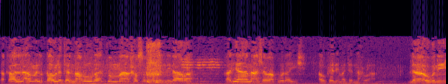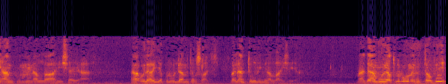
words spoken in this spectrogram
فقال لهم القولة المعروفة ثم خصص بالنذارة قال يا معشر قريش أو كلمة نحوها لا أغني عنكم من الله شيئا. هؤلاء يقولون لا من صادق بل أن تغني من الله شيئا. ما داموا يطلبون منه التوفيق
